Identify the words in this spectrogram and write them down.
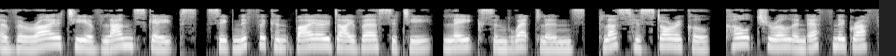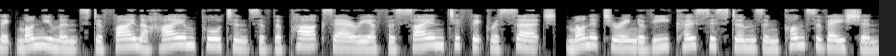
a variety of landscapes, significant biodiversity, lakes and wetlands, plus historical, cultural and ethnographic monuments define a high importance of the park's area for scientific research, monitoring of ecosystems and conservation,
